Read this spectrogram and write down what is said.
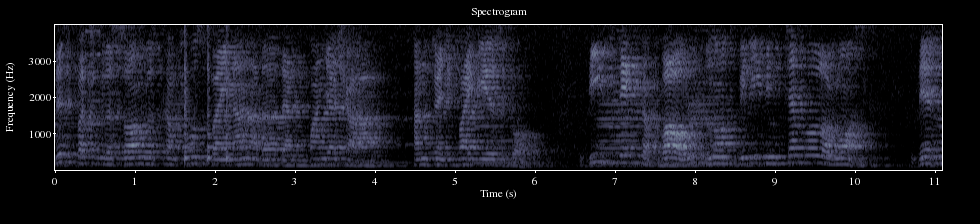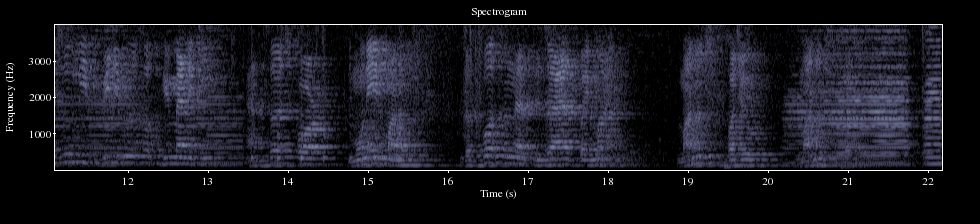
This particular song was composed by none other than Panja Shah 125 years ago. These sect of Baul do not believe in temple or mosque. They are truly believers of humanity and search for Moner Manush, the person as desired by mind. Manush Bhajo, Manush Bhajo.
